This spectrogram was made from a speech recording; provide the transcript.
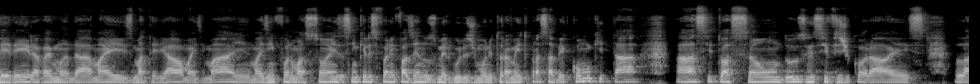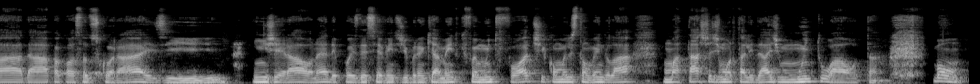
Pereira vai mandar mais material, mais imagens, mais informações assim que eles forem fazendo os mergulhos de monitoramento para saber como que está a situação dos recifes de corais lá da APA Costa dos Corais e em geral, né, depois desse evento de branqueamento que foi muito forte como eles estão vendo lá, uma taxa de mortalidade muito alta. Bom,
